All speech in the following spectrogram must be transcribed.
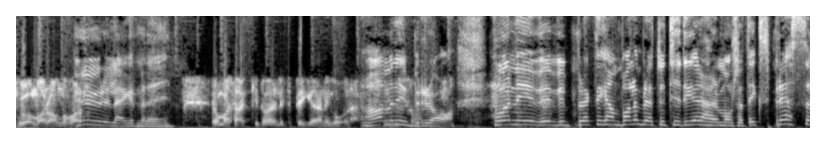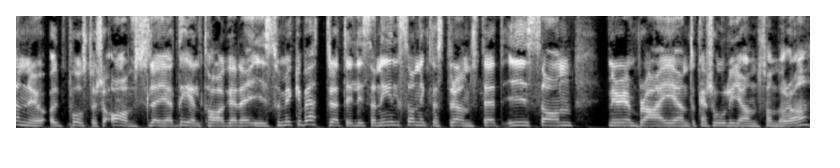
God morgon, god morgon. Hur är läget med dig? Jo men tack, idag är jag lite piggare än igår. Ja, men det är bra. Hörrni, praktikantmalen berättade tidigare här i morse att Expressen nu påstår sig avslöja deltagare i Så mycket bättre. Att det är Lisa Nilsson, Niklas Strömstedt, Ison, Miriam Bryant och kanske Olle Jönsson. Då, då.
